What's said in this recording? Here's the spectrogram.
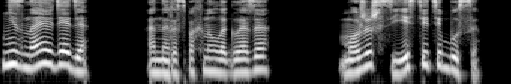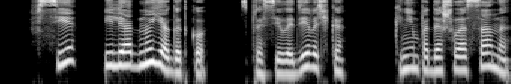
«Не знаю, дядя». Она распахнула глаза. «Можешь съесть эти бусы». «Все или одну ягодку?» — спросила девочка, к ним подошла Сана.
